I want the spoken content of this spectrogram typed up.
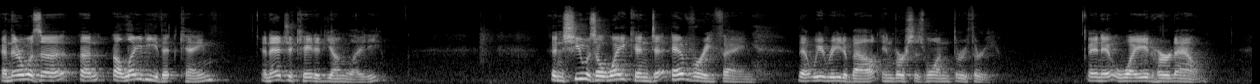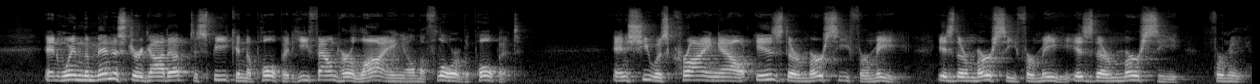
And there was a, a, a lady that came, an educated young lady, And she was awakened to everything that we read about in verses 1 through 3. And it weighed her down. And when the minister got up to speak in the pulpit, he found her lying on the floor of the pulpit. And she was crying out, Is there mercy for me? Is there mercy for me? Is there mercy for me?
